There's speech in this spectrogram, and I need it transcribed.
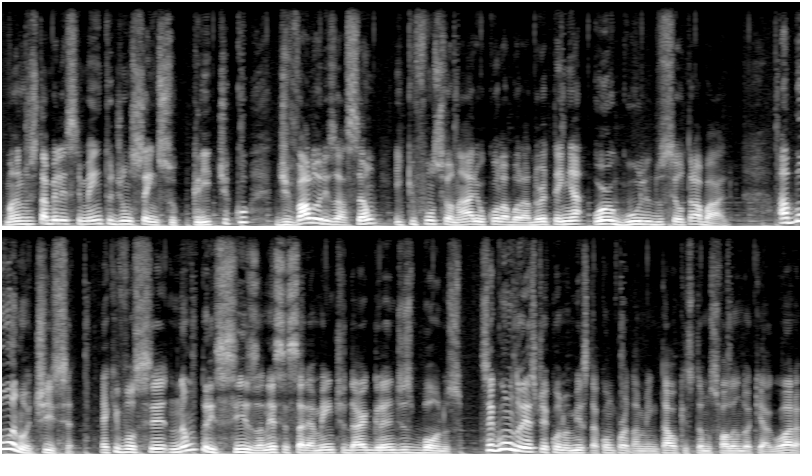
mas no estabelecimento de um senso crítico, de valorização e que o funcionário, o colaborador tenha orgulho do seu trabalho. A boa notícia é que você não precisa necessariamente dar grandes bônus. Segundo este economista comportamental que estamos falando aqui agora,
